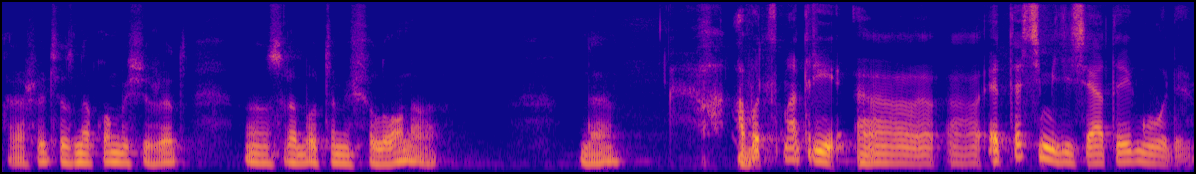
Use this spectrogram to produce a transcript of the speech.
хорошо тебе знакомый сюжет а, с работами Филонова, да, а вот смотри, э, э, это 70-е годы.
